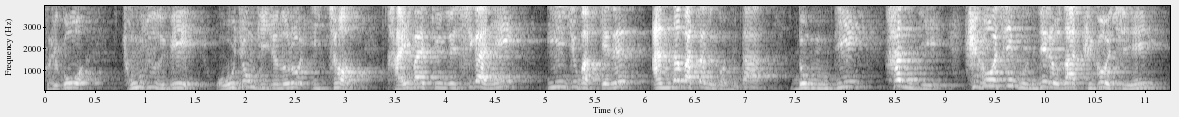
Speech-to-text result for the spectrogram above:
그리고 종수수비 5종 기준으로 2천 가입할 수 있는 시간이 2주밖에는 안 남았다는 겁니다. 농디 한디 그것이 문제로다 그것이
